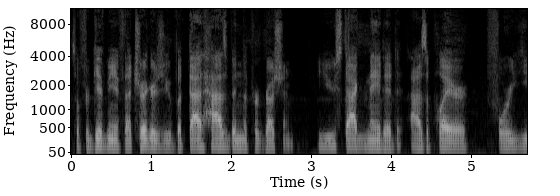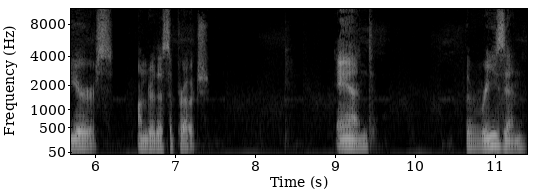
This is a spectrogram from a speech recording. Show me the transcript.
so forgive me if that triggers you, but that has been the progression. You stagnated as a player for years under this approach. And the reason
